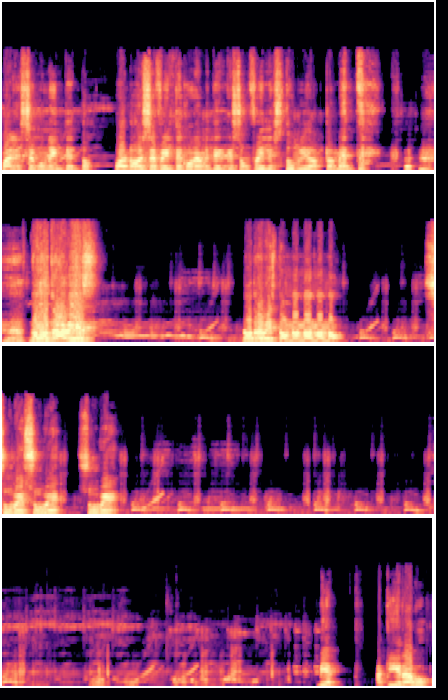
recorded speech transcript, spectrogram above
Vale, segundo intento. Bueno, ese fail tengo que admitir que es un fail estúpido actualmente. ¡No, otra vez! No, otra vez, no, no, no, no, no. Sube, sube, sube. Bien, aquí grabo.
